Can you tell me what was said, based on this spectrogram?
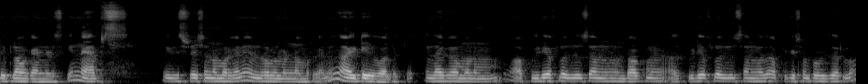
diploma క్యాండిడేట్స్కి నాప్స్ రిజిస్ట్రేషన్ నెంబర్ కానీ ఎన్రోల్మెంట్ నెంబర్ కానీ ఐటీఐ వాళ్ళకి. ఇందాక మనం ఆ పీడిఎఫ్లో చూసాం డాక్యుమెంట్ అది పీడిఎఫ్లో చూసాం కదా అప్లికేషన్ ప్రొవిజర్లో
